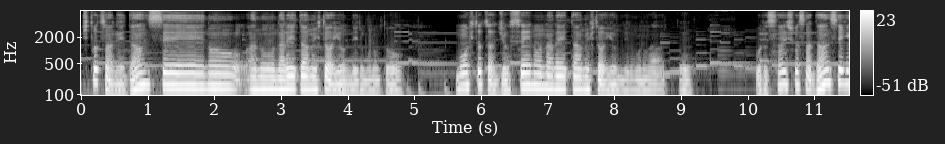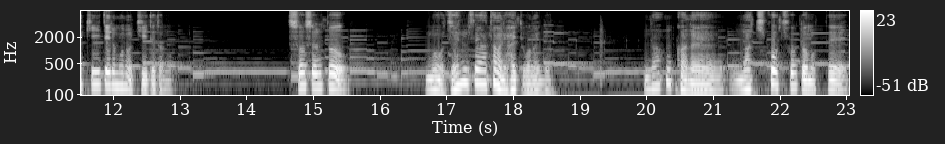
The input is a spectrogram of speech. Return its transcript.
一つはね、男性の、あの、ナレーターの人が読んでいるものと、もう一つは女性のナレーターの人が読んでいるものがあって、俺最初さ、男性が聞いているものを聞いてたの。そうすると、もう全然頭に入ってこないんだよ。なんかね、まあ、聞こう聞こうと思って、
